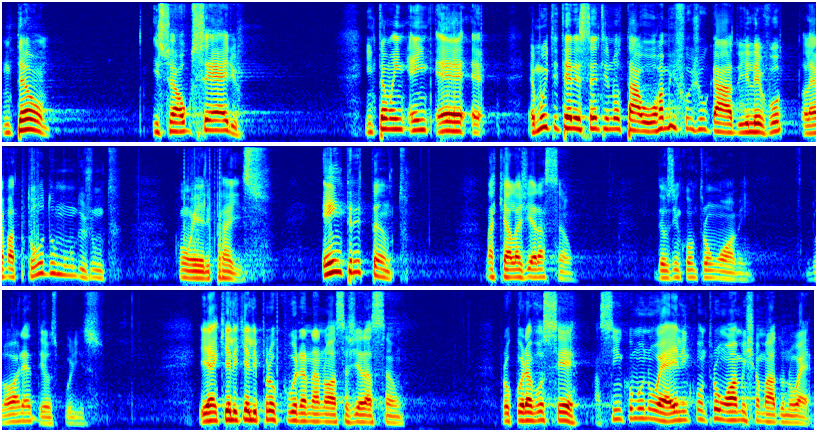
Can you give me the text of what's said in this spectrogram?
Então, isso é algo sério. Então, é, é, é, muito interessante notar: o homem foi julgado e levou, leva todo mundo junto com ele para isso. Entretanto, naquela geração, Deus encontrou um homem. Glória a Deus por isso. E é aquele que ele procura na nossa geração. Procura você. Assim como Noé, ele encontrou um homem chamado Noé.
